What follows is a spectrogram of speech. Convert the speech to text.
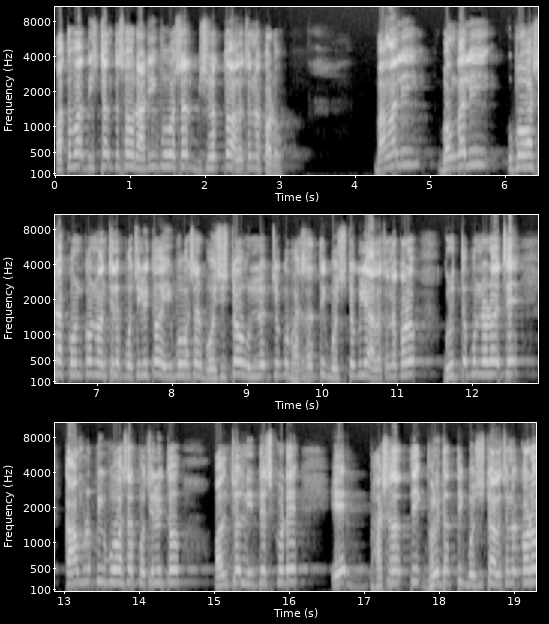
অথবা দৃষ্টান্ত সহ রাঢ়ী উপভাষার বিশেষত্ব আলোচনা করো। বাঙালি বঙ্গালী উপভাষা কোন কোন অঞ্চলে প্রচলিত, এই উপভাষার বৈশিষ্ট্য, উল্লেখযোগ্য ভাষাতাত্ত্বিক বৈশিষ্ট্যগুলি আলোচনা করো। গুরুত্বপূর্ণ রয়েছে, কামরূপী উপভাষার প্রচলিত অঞ্চল নির্দেশ করে এর ভাষাতাত্ত্বিক ধ্বনিতাত্ত্বিক বৈশিষ্ট্য আলোচনা করো।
